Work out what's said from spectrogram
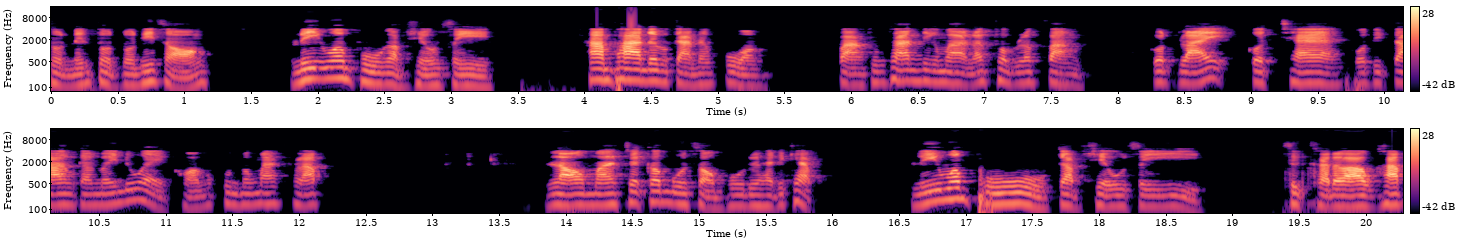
สดเน้นสดตัวที่2ลิเวอร์พูลกับเชลซีห้ามพลาดด้วยประการทั้งปวง ฝากทุกท่านที่มารับชมรับฟัง กดไลค์ กดแชร์ กดติดตามกันไว้ด้วย ขอบพระคุณมากๆครับ เรามาเช็คข้อมูลสองพูด้วยแฮนดิแคปลิเวอร์พูลกับเชลซีศึกคาราบาวครับ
